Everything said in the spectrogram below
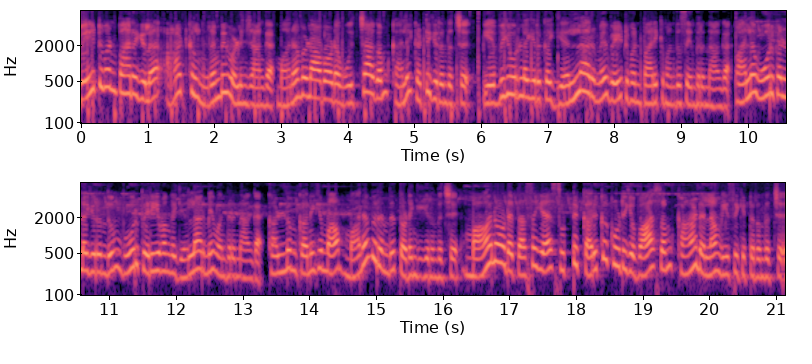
வேட்டுவன் பாறையில ஆட்கள் நிரம்பி வழிஞ்சாங்க. மனவிழாவோட உற்சாகம் களை கட்டி இருந்துச்சு. எவ்வியூர்ல இருக்க எல்லாருமே வேட்டுவன் பாறைக்கு வந்து சேர்ந்திருந்தாங்க. பல ஊர்கள்ல இருந்தும் ஊர் பெரியவங்க எல்லாருமே வந்திருந்தாங்க. கல்லும் கனியுமா மனவிருந்து தொடங்கி இருந்துச்சு. மானோட தசைய சுட்டு கருக்கக்கூடிய வாசம் காடெல்லாம் வீசிக்கிட்டு இருந்துச்சு.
